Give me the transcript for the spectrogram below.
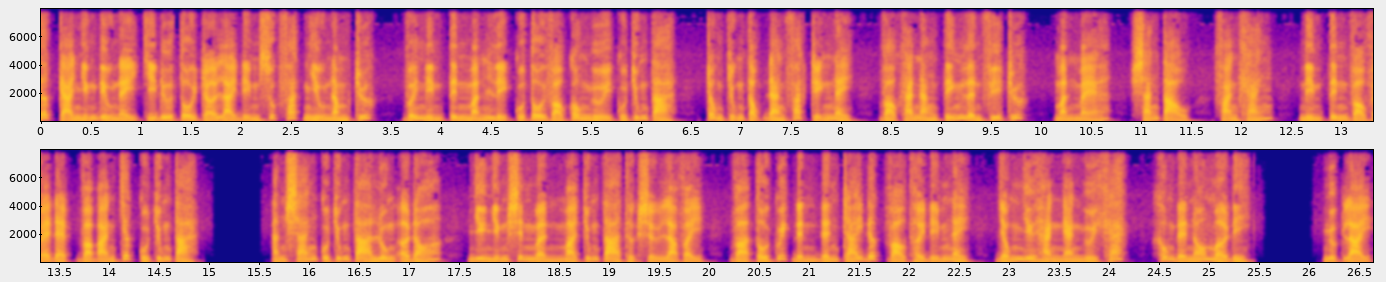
tất cả những điều này chỉ đưa tôi trở lại điểm xuất phát nhiều năm trước, với niềm tin mãnh liệt của tôi vào con người của chúng ta, trong chủng tộc đang phát triển này, vào khả năng tiến lên phía trước, mạnh mẽ, sáng tạo, phản kháng, niềm tin vào vẻ đẹp và bản chất của chúng ta. Ánh sáng của chúng ta luôn ở đó, như những sinh mệnh mà chúng ta thực sự là vậy, và tôi quyết định đến trái đất vào thời điểm này, giống như hàng ngàn người khác, không để nó mờ đi. Ngược lại,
